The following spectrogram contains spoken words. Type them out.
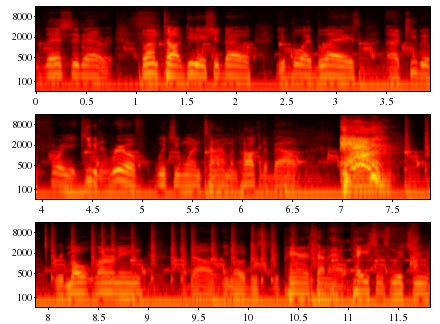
The Best shit ever. Blunt Talk, DJ Shadow, your boy Blaze, uh, keeping it for you, keeping it real with you one time. I'm talking about um, remote learning, about you know just your parents trying to have patience with you.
